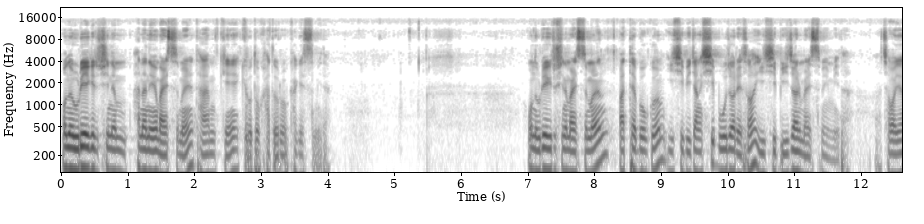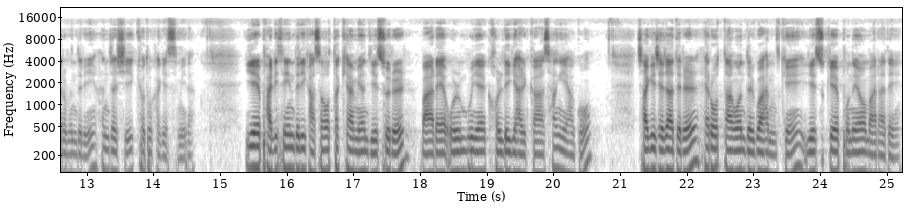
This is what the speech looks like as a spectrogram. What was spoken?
오늘 우리에게 주시는 하나님의 말씀을 다 함께 교독하도록 하겠습니다. 오늘 우리에게 주시는 말씀은 마태복음 22장 15절에서 22절 말씀입니다. 저와 여러분들이 한 절씩 교독하겠습니다. 이에 바리새인들이 가서 어떻게 하면 예수를 말의 올무에 걸리게 할까 상의하고 자기 제자들을 헤롯 당원들과 함께 예수께 보내어 말하되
